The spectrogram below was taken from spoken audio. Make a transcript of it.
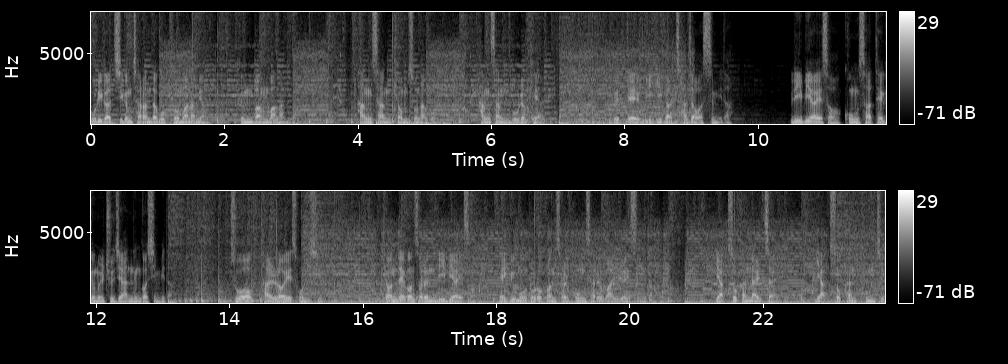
우리가 지금 잘한다고 교만하면 금방 망한다. 항상 겸손하고 항상 노력해야 해. 그때 위기가 찾아왔습니다. 리비아에서 공사 대금을 주지 않는 것입니다. 수억 달러의 손실. 현대건설은 리비아에서 대규모 도로 건설 공사를 완료했습니다. 약속한 날짜에 약속한 품질.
